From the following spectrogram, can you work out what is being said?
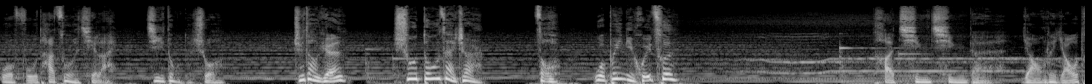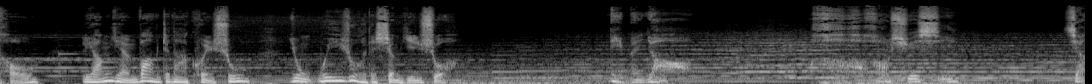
我扶他坐起来，激动地说：“指导员，书都在这儿，走，我背你回村。”他轻轻地摇了摇头，两眼望着那捆书，用微弱的声音说：“你们要好学习，将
